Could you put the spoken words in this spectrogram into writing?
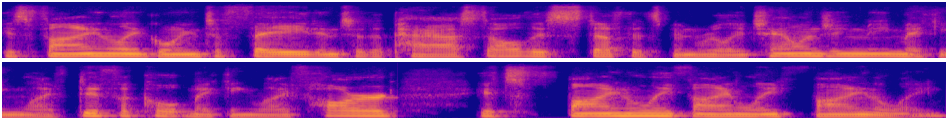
is finally going to fade into the past. All this stuff that's been really challenging me, making life difficult, making life hard. It's finally, finally, finally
